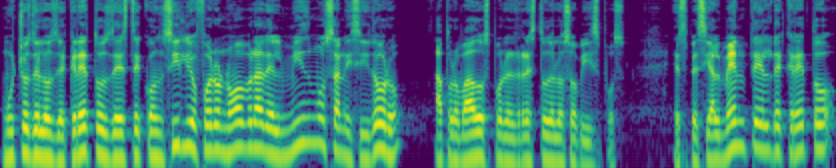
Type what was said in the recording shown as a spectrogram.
Muchos de los decretos de este concilio fueron obra del mismo San Isidoro, aprobados por el resto de los obispos, especialmente el decreto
